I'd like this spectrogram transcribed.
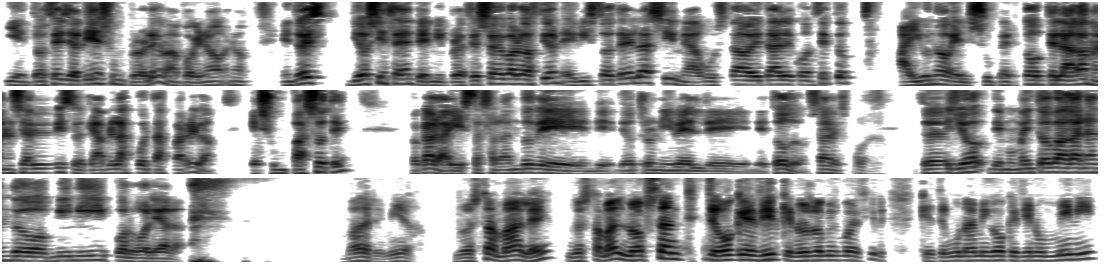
y entonces ya tienes un problema, porque no, no. Entonces, yo sinceramente, en mi proceso de evaluación he visto telas, sí, me ha gustado y tal el concepto. Hay uno, el super top de la gama, no sé si habéis visto, el que abre las puertas para arriba, es un pasote, pero claro, ahí estás hablando de, otro nivel de, todo, ¿sabes? Entonces yo, de momento va ganando Mini por goleada. Madre mía. No está mal, ¿eh? No está mal. No obstante, tengo que decir que no es lo mismo decir que tengo un amigo que tiene un Mini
